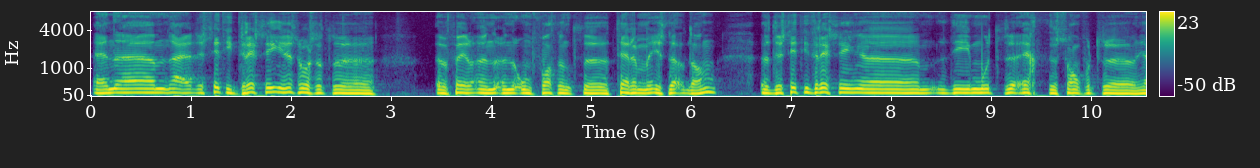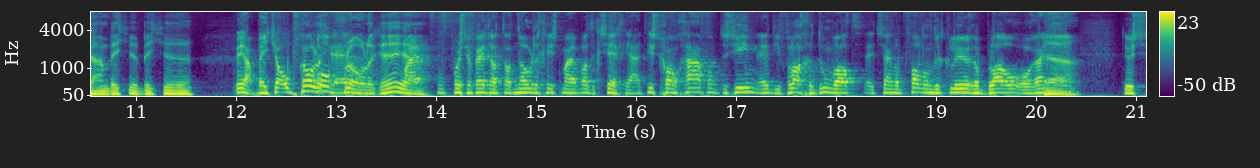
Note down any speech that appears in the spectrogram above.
En ehm, nou, de city dressing, hè, zoals het eh, veel, een, een omvattend eh, term is dat dan. Eh, De city dressing, eh, die moet echt Zandvoort eh, ja, een beetje... Een beetje Ja, een beetje opvrolijk. Opvrolijk, hè, ja. Maar voor, voor zover dat dat nodig is. Maar wat ik zeg, ja, het is gewoon gaaf om te zien. Hè, die vlaggen doen wat. Het zijn opvallende kleuren, blauw, oranje. Ja. Dus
